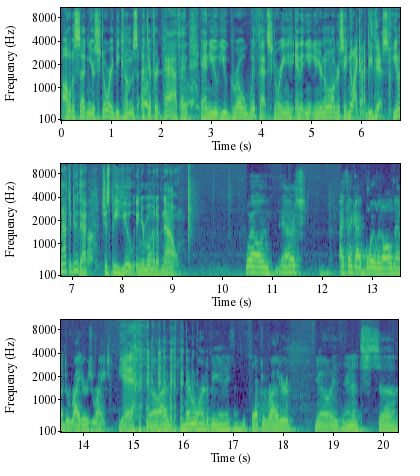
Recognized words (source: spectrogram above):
all of a sudden your story becomes a different path, and and you you grow with that story, and you're no longer saying, "No, I got to be this." You don't have to do that. Just be you in your moment of now. Well, yeah, I think I boil it all down to writer's right. Yeah. you know, I've never wanted to be anything except a writer. You know, it, and it's uh,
